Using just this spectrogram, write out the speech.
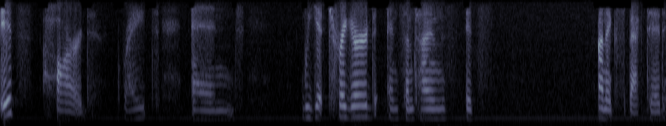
It's hard, right? And we get triggered and sometimes it's unexpected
